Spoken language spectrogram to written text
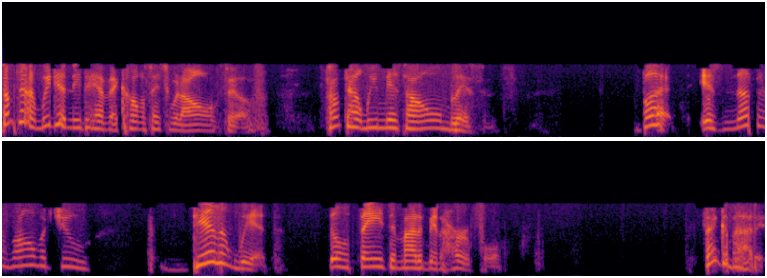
sometimes we just need to have that conversation with our own self. Sometimes we miss our own blessings. But it's nothing wrong with you dealing with those things that might have been hurtful. Think about it.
